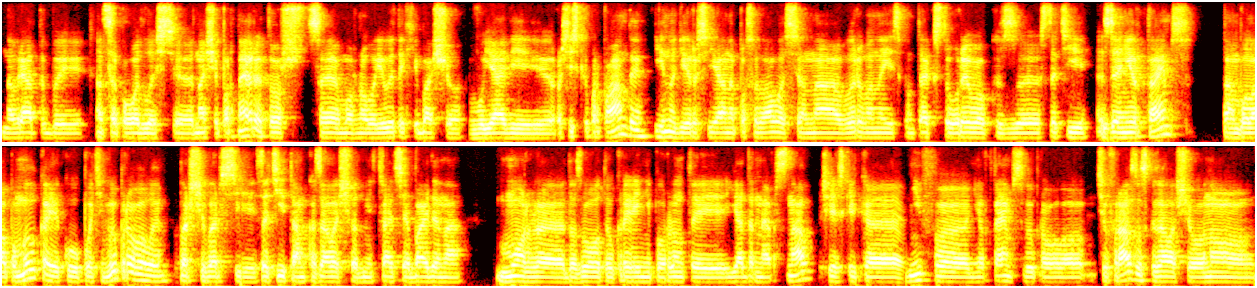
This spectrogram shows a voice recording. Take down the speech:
навряд би на це погодились е, наші партнери. Тож це можна уявити хіба що в уяві російської пропаганди. Іноді росіяни посилалися на вирваний з контексту уривок з статті The New York Times, там була помилка, яку потім виправили. В першій версії статті там казали, що адміністрація Байдена може дозволити Україні повернути ядерний арсенал. Через кілька днів Нью-Йорк Таймс виправило цю фразу, сказала, що воно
